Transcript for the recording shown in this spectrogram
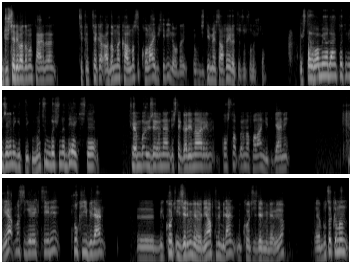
cüsseli bir adamın perdeden çıkıp tekrar adamla kalması kolay bir şey değil. O da çok ciddi mesafe yaratıyorsun sonuçta. İşte Romeo Langford'un üzerine gittik. Maçın başında direkt işte Kemba üzerinden işte Galinari'nin post uplarına falan gittik. Yani ne yapması gerektiğini çok iyi bilen e, bir koç izlenimi veriyor. Ne yaptığını bilen bir koç izlenimi veriyor. E, bu takımın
